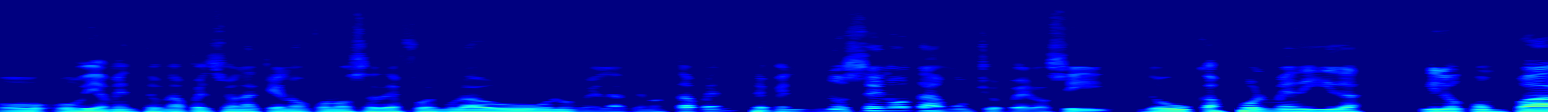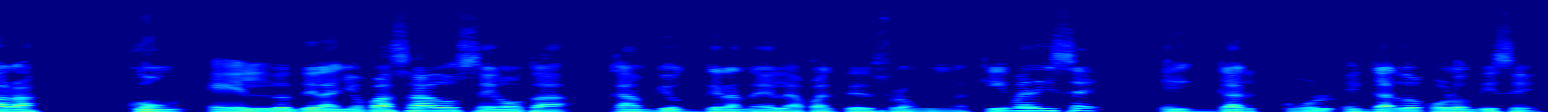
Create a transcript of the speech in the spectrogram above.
o obviamente una persona que no conoce de Fórmula 1, ¿verdad? Que no está pendiente, no se nota mucho, pero si lo buscas por medida y lo comparas con el del año pasado, se nota cambios grandes en la parte del front wing. Aquí me dice Edgar Edgardo Colón, dice,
